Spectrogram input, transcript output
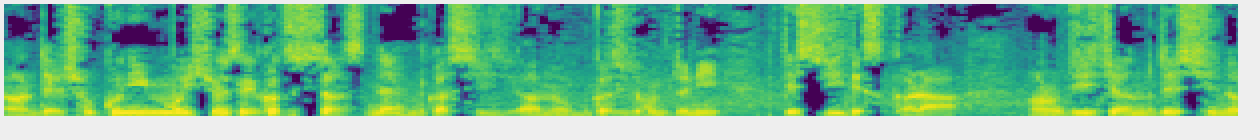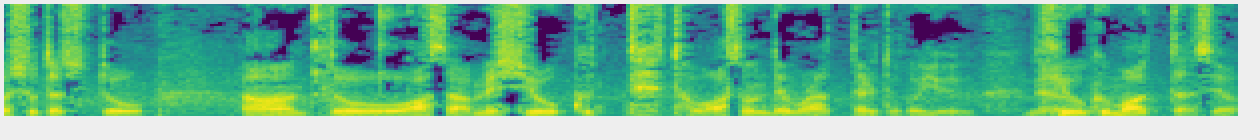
あので職人も一緒に生活してたんですね。昔あの昔で本当に弟子ですからあのおじいちゃんの弟子の人たちとあと朝飯を食ってと遊んでもらったりとかいう記憶もあったんですよ。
